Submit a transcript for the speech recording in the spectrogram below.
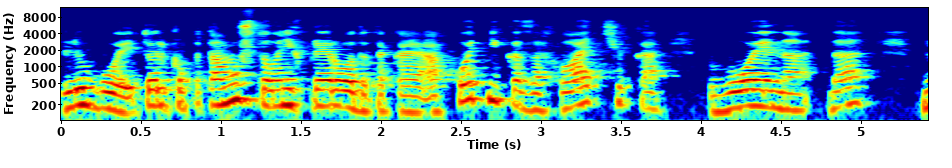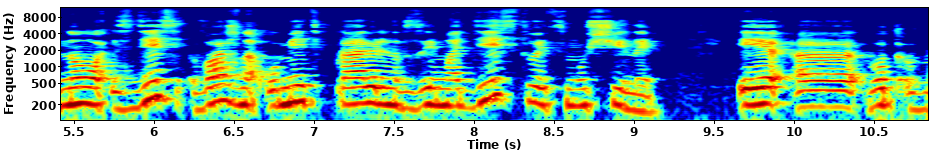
Любой. Только потому, что у них природа такая охотника, захватчика, воина. Да? Но здесь важно уметь правильно взаимодействовать с мужчиной. И э, вот в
